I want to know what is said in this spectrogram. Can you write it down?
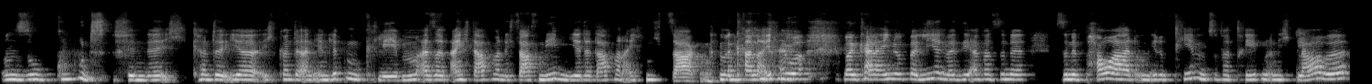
und so gut finde. Ich könnte ihr, ich könnte an ihren Lippen kleben. Also eigentlich darf man, ich saß neben ihr, da darf man eigentlich nichts sagen. Man kann eigentlich nur, man kann eigentlich nur verlieren, weil sie einfach so eine, so eine Power hat, um ihre Themen zu vertreten. Und ich glaube,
